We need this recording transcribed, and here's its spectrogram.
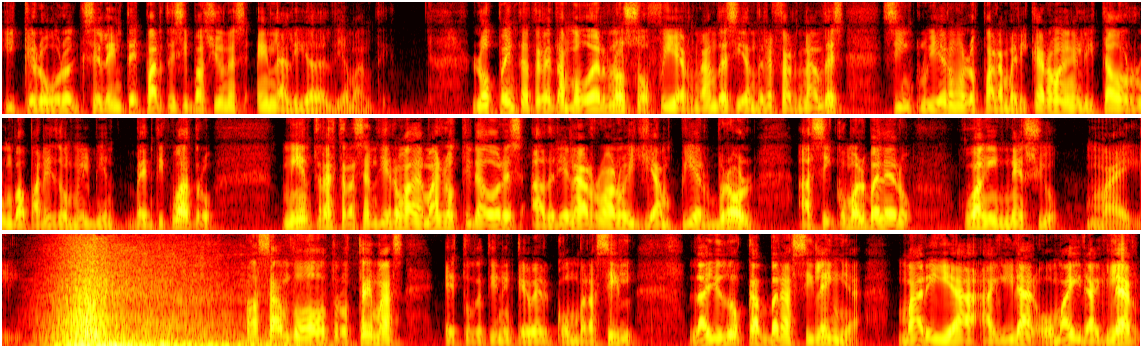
y que logró excelentes participaciones en la Liga del Diamante. Los pentatletas modernos Sofía Hernández y Andrés Fernández se incluyeron en los Panamericanos en el listado Rumba París 2024 mientras trascendieron además los tiradores Adriana Ruano y Jean-Pierre Brol, así como el velero Juan Ignacio Maegli. Pasando a otros temas, esto que tienen que ver con Brasil. La judoka brasileña María Aguilar o Mayra Aguilar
